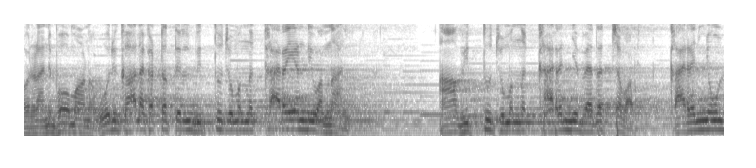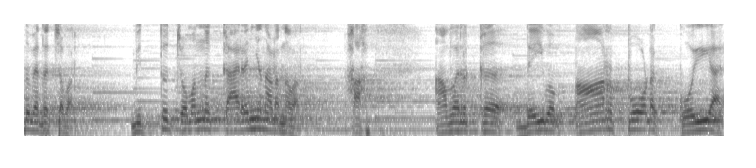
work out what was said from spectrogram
അവരുടെ അനുഭവമാണ് ഒരു കാലഘട്ടത്തിൽ വിത്തു ചുമന്ന് കരയേണ്ടി വന്നാൽ ആ വിത്തു ചുമന്ന് കരഞ്ഞ് വിതച്ചവർ കരഞ്ഞുകൊണ്ട് വിതച്ചവർ വിത്തു ചുമന്ന് കരഞ്ഞ് നടന്നവർ ഹാ അവർക്ക് ദൈവം ആർപ്പോടെ കൊയ്യാൻ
